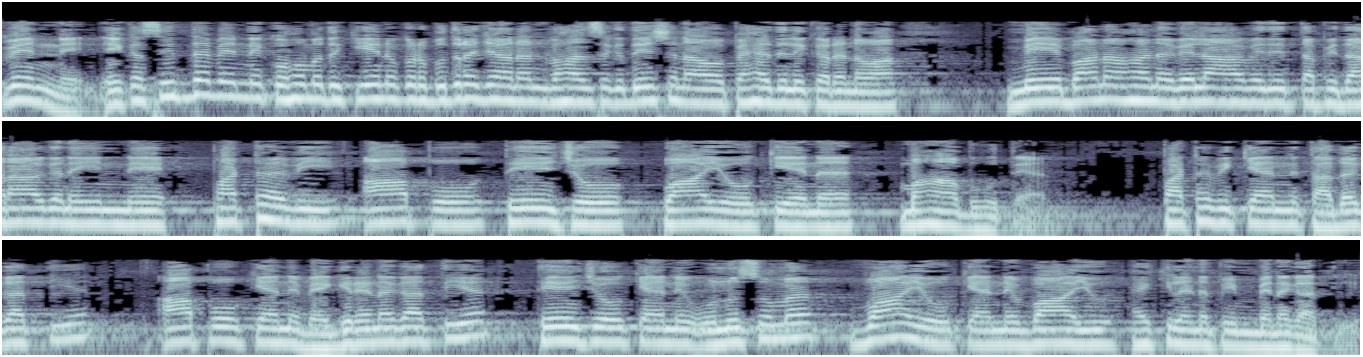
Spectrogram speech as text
වෙන්නේ. ඒක සිද්ධ වෙන්නේ කොහොමද කියනකොට බුදුරජාණන් වහන්සේගේ දේශනාව පැහැදිලි කරනවා මේ බණ අහන වෙලාවෙදිත් අපි දරාගෙන ඉන්නේ පඨවි, ආපෝ, තේජෝ, වායෝ කියන මහා භූතයන්. පඨවි කියන්නේ තද ගතිය, ආපෝ කියන්නේ වැగిරෙන ගතිය, තේජෝ කියන්නේ උණුසුම, වායෝ කියන්නේ වායු හැකිලෙන පිම්බෙන ගතිය.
